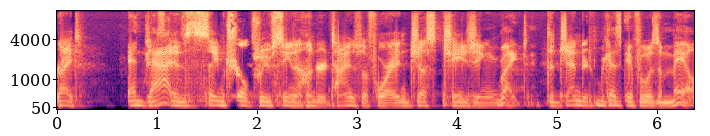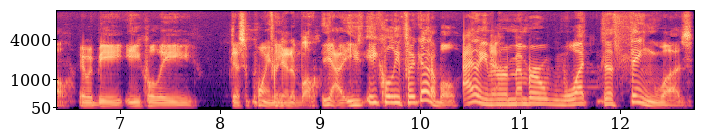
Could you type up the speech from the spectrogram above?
Right. And that It's is the same tropes we've seen a hundred times before, and just changing Right. the gender. because if it was a male, it would be equally disappointing. Forgettable. Yeah, equally forgettable. I don't even remember what the thing was.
